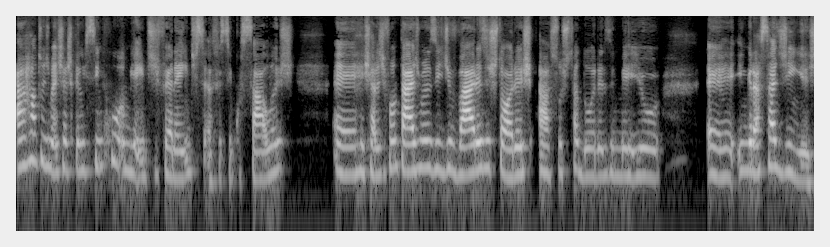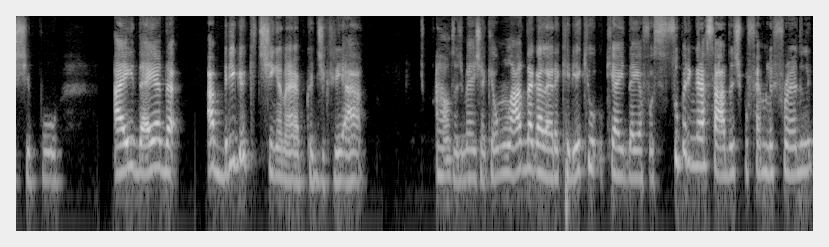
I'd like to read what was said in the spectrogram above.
A Haunted Mansion, acho que tem cinco ambientes diferentes, essas cinco salas, é, recheadas de fantasmas e de várias histórias assustadoras e meio é, engraçadinhas. Tipo, a ideia da... A briga que tinha na época de criar a Haunted Mansion, que é um lado da galera queria que, que a ideia fosse super engraçada, tipo, family friendly,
